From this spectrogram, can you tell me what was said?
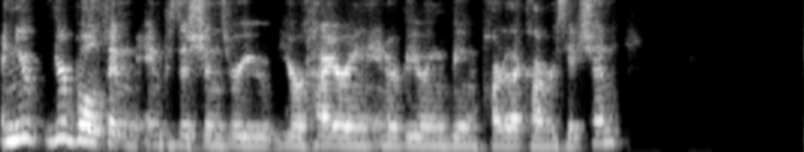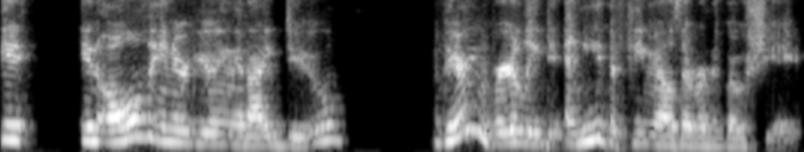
and you're you're both in, in positions where you, you're hiring, interviewing, being part of that conversation. It in all the interviewing that I do, very rarely do any of the females ever negotiate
